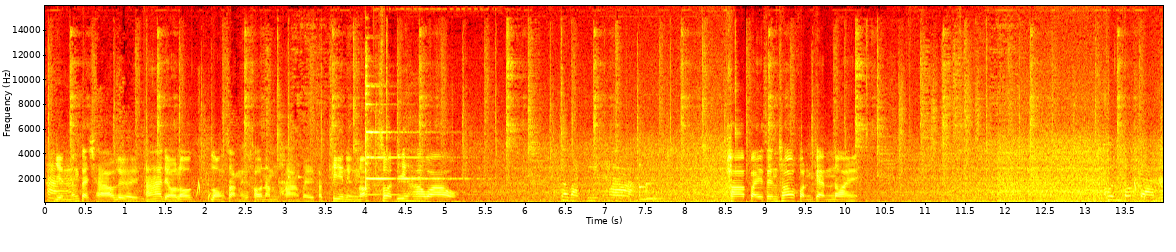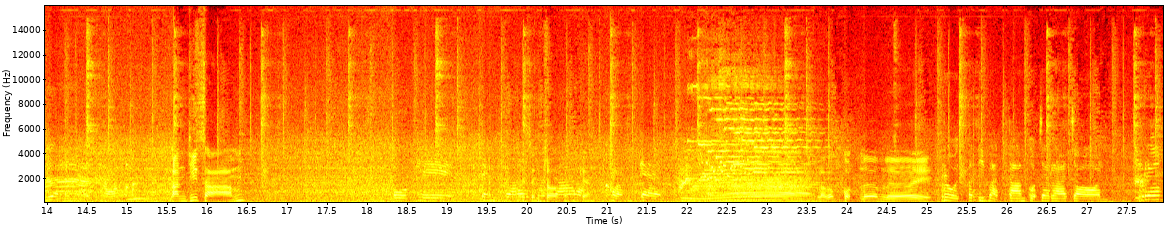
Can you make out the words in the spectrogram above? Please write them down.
คะ เย็นตั้งแต่เช้าเลยอ่าเดี๋ยวเราลองสั่งให้เขานำทางไปสักที่หนึ่งเนาะ สวัสดีฮาวาว สวัสดีค่ะ พาไปเซ็นทรัลขอนแก่นหน่อย คุณต้องการเลือกอันไหนคะ อันที่โอเค เซ็นทรัลเซ็นทรัลขอนแก่น ขอนแก่นอืม3อ่าเราก็กดเริ่มเลย โปรดปฏิบัติตามกฎจราจร เริ่ม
